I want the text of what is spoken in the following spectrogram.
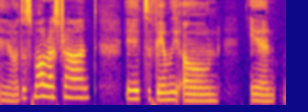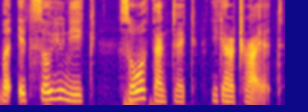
You know, it's a small restaurant. It's a family owned, and but it's so unique, so authentic. You gotta try it.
